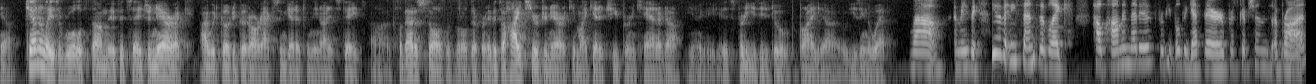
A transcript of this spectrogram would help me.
Yeah. Generally, as a rule of thumb, if it's a generic, I would go to GoodRx and get it from the United States. Uh, clobetasol is a little different. If it's a high tier generic, you might get it cheaper in Canada. You know, it's pretty easy to do by uh, using the web. Wow, amazing. Do you have any sense of like how common that is for people to get their prescriptions abroad?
